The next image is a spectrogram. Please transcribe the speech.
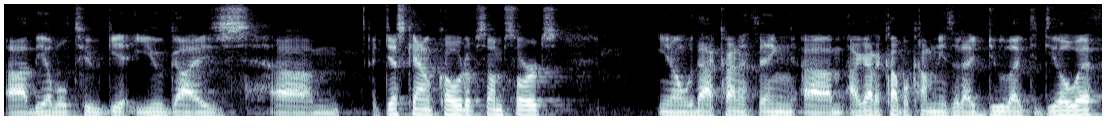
uh, be able to get you guys um, a discount code of some sorts, you know, with that kind of thing. Um, I got a couple companies that I do like to deal with.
